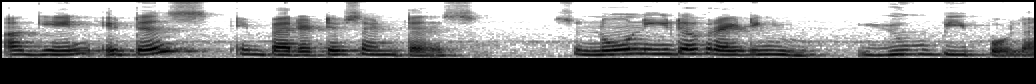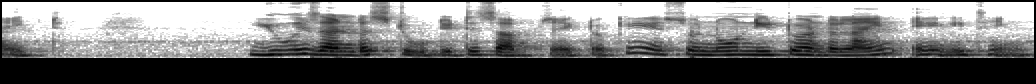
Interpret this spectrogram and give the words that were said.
again it is imperative sentence. So no need of writing you be polite. You is understood. It is subject. Okay? So no need to underline anything.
